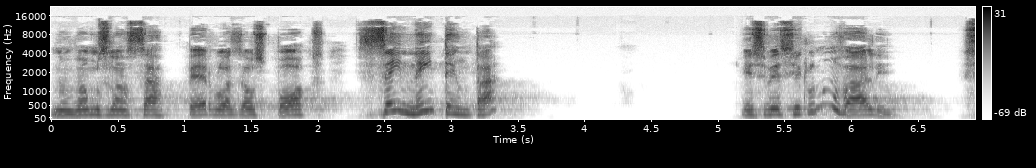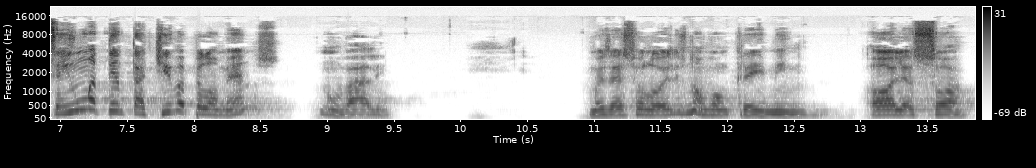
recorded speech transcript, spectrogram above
Não vamos lançar pérolas aos porcos, sem nem tentar. Esse versículo não vale. Sem uma tentativa, pelo menos, não vale. Moisés falou: eles não vão crer em mim. Olha só.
